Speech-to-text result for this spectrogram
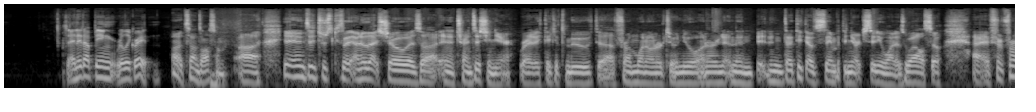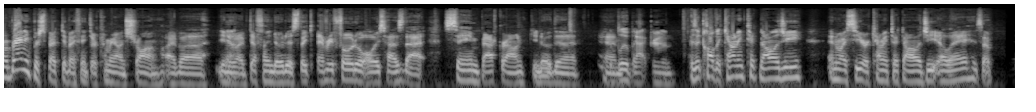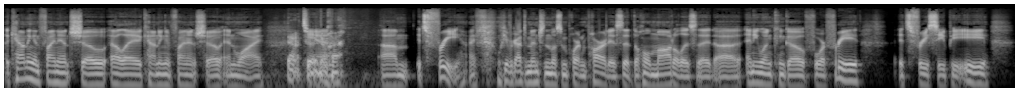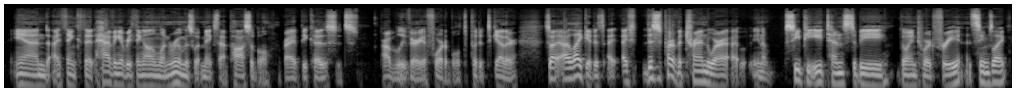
it ended up being really great. Oh, it sounds awesome. Uh, yeah, and it's interesting because I, I, know that show is uh, in a transition year, right? I think it's moved uh, from one owner to a new owner, and, and then and I think that was the same with the New York City one as well. So, uh, from, from, a branding perspective, I think they're coming on strong. I've uh, you yeah. know I've definitely noticed like every photo always has that same background. You know the the blue background. Is it called Accounting Technology NYC or Accounting Technology LA? Is that Accounting and Finance Show LA, Accounting and Finance Show NY? That's it. okay. Um, it's free. I, we forgot to mention the most important part is that the whole model is that uh, anyone can go for free. It's free CPE. And I think that having everything all in one room is what makes that possible, right? Because it's probably very affordable to put it together. So I, I like it. I, I, this is part of a trend where uh, you know CPE tends to be going toward free. It seems like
